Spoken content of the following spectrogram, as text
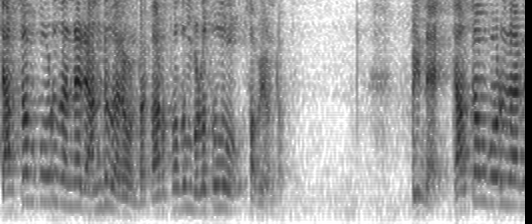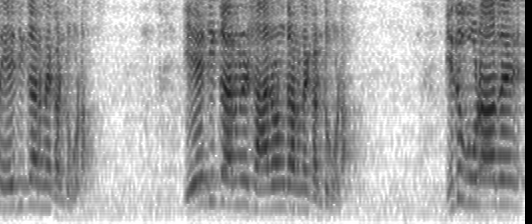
ചർച്ച ഓഫ് കോഡ് തന്നെ രണ്ട് തരമുണ്ട്. കറുത്തതും വെളുത്തതും സഭയുണ്ട്. പിന്നെ ചർച്ച ഓഫ് കോഡുകാരൻ ഏജിക്കാരനെ കണ്ടുകൂടാ? ഏജിക്കാരന് ഷാരോൺകാരനെ കണ്ടുകൂടാ? ഇതുകൂടാതെ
